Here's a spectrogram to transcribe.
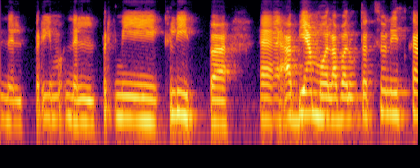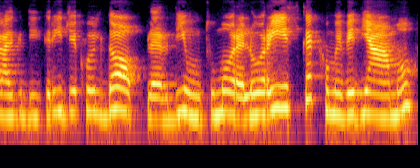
nel, primo, nel primi clip, eh, abbiamo la valutazione in scala di Grigi col Doppler di un tumore low risk, come vediamo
